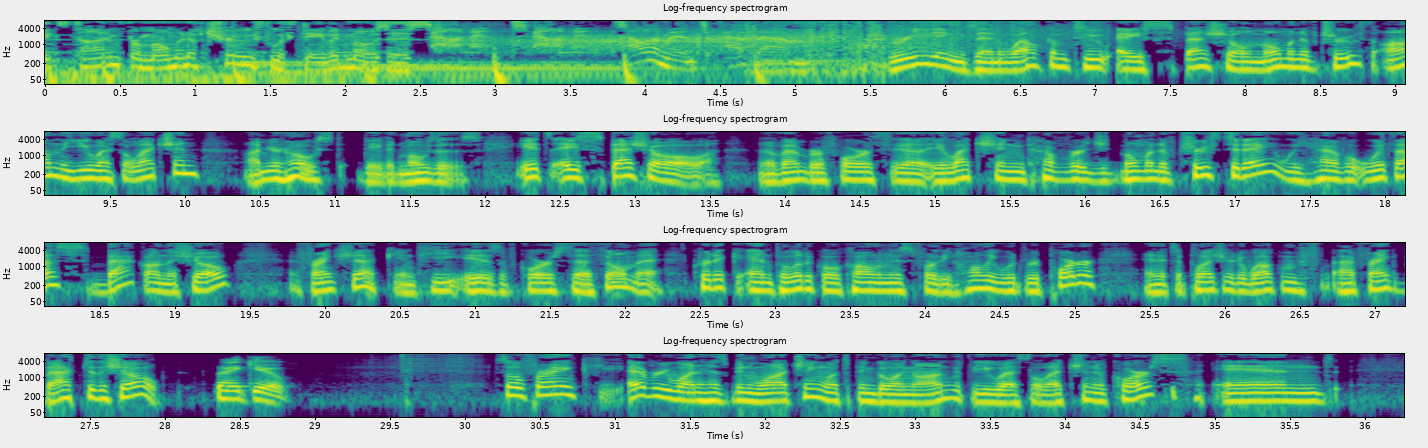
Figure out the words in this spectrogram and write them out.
It's time for Moment of Truth with David Moses. Element, Element, Element FM. Greetings and welcome to a special moment of truth on the U.S. election. I'm your host, David Moses. It's a special November 4th uh, election coverage moment of truth today. We have with us back on the show Frank Scheck, and he is, of course, a film critic and political columnist for the Hollywood Reporter. And it's a pleasure to welcome uh, Frank back to the show. Thank you. So, Frank, everyone has been watching what's been going on with the U.S. election, of course. And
